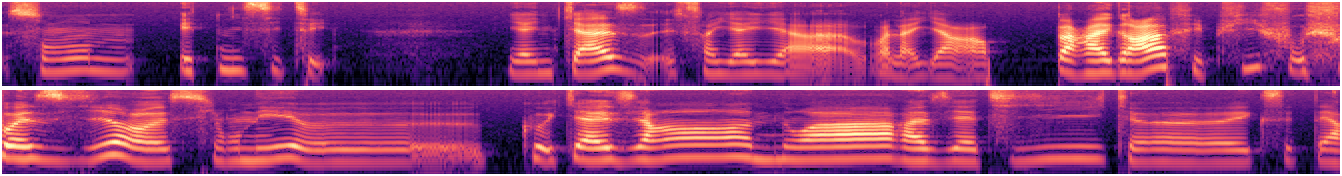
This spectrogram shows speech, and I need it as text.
son ethnicité. Il y a une case, il y a un paragraphe et puis il faut choisir si on est caucasien, noir, asiatique, etc.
